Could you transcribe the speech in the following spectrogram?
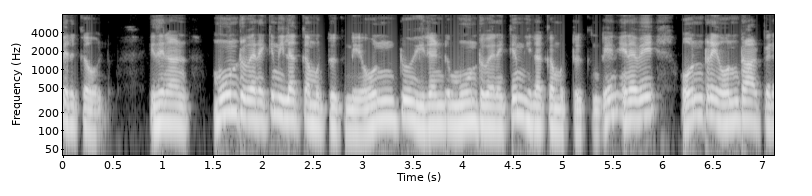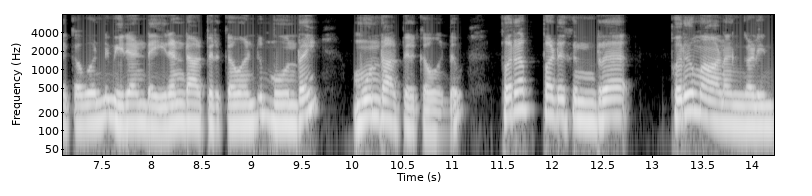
பெருக்க வேண்டும். இதனால் மூன்று வரைக்கும் இலக்கமிட்டிருக்கின்றேன் ஒன்று இரண்டு மூன்று வரைக்கும் இலக்கமிட்டிருக்கின்றேன் எனவே ஒன்றை ஒன்றால் பெருக்க வேண்டும் இரண்டை இரண்டால் பெருக்க வேண்டும் மூன்றை மூன்றால் பெருக்க வேண்டும். பெறப்படுகின்ற பெருமானங்களின்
